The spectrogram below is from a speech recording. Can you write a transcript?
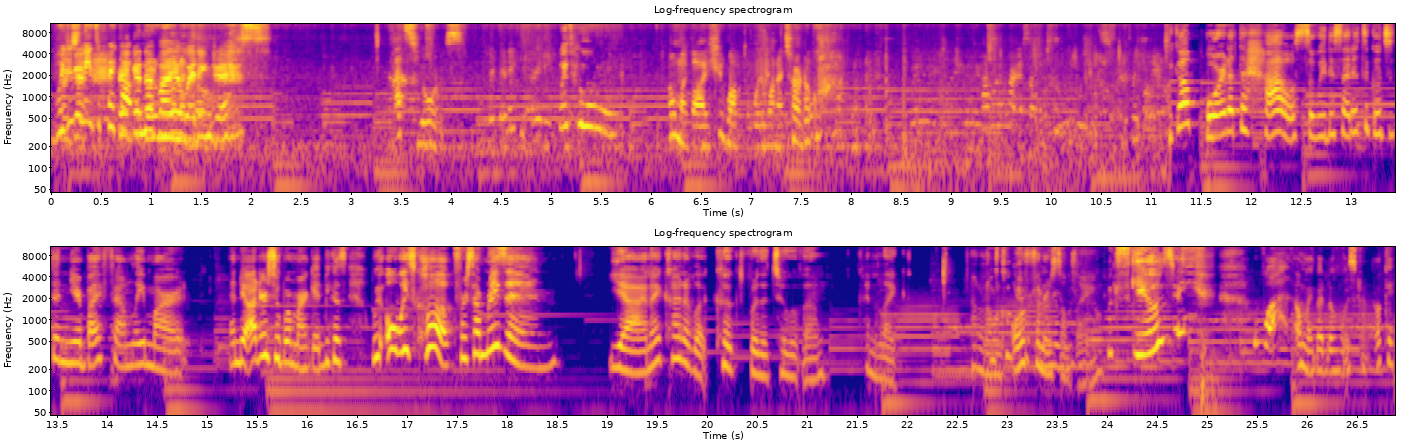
we just need to pick We're up. gonna buy a wedding go. dress. That's yours. With who? Oh my god, she walked away when I turned around. We got bored at the house, so we decided to go to the nearby Family Mart and the other supermarket because we always cook for some reason. Yeah, and I kind of like cooked for the two of them. Kind of like, I don't know, an orphan or something. Excuse me? What? Oh my god, the voice crack. Okay.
